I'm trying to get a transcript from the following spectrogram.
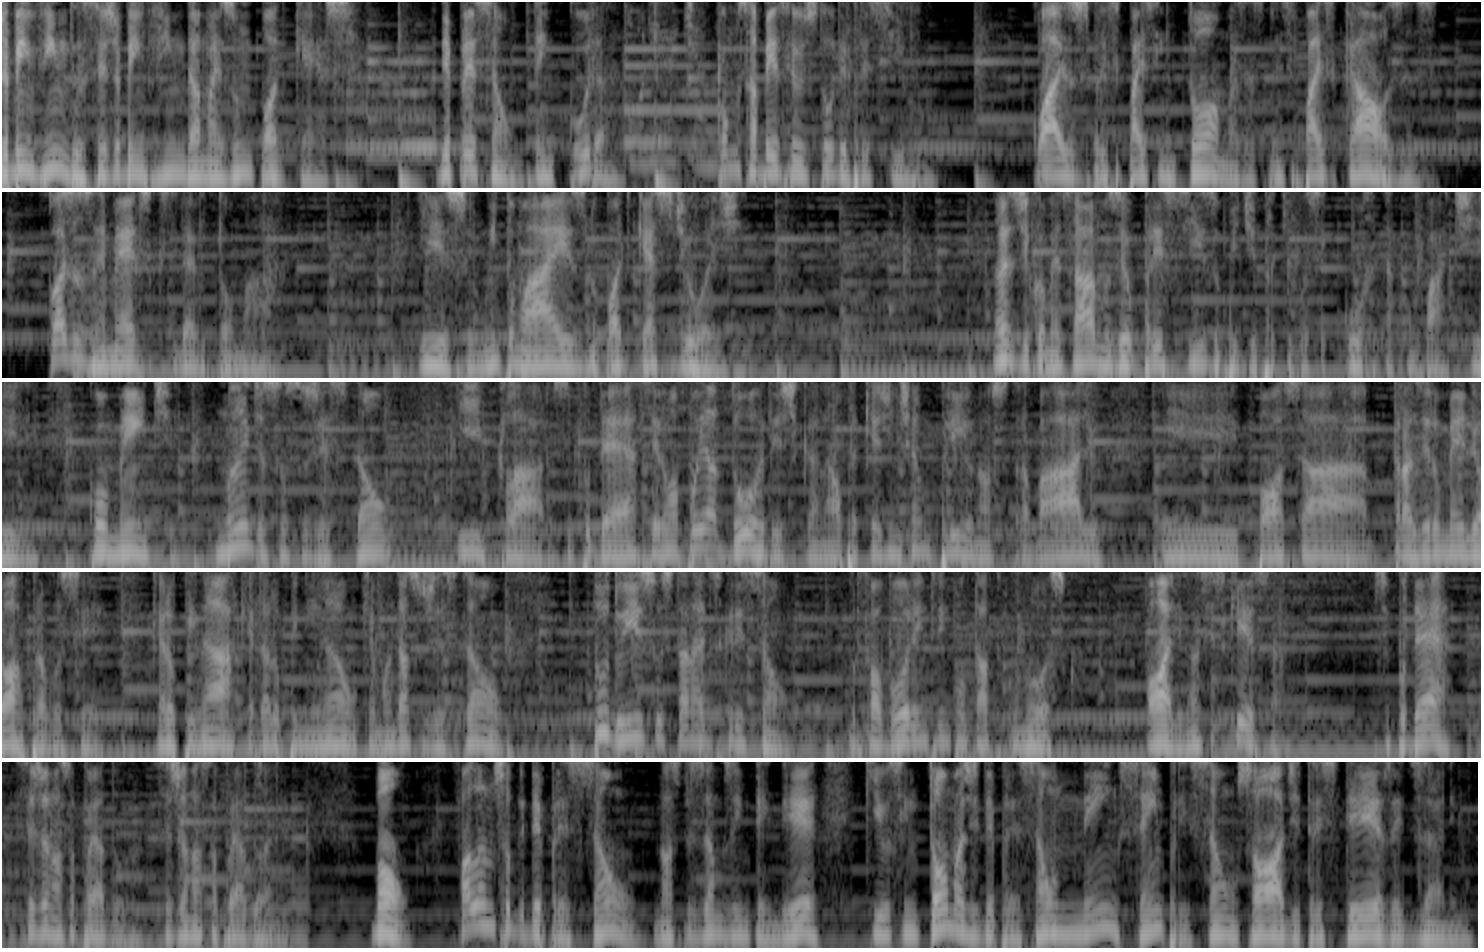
Seja bem-vindo, seja bem-vinda a mais um podcast. Depressão tem cura? Como saber se eu estou depressivo? Quais os principais sintomas, as principais causas? Quais os remédios que se deve tomar? Isso e muito mais no podcast de hoje. Antes de começarmos, eu preciso pedir para que você curta, compartilhe, comente, mande a sua sugestão e, claro, se puder, ser um apoiador deste canal para que a gente amplie o nosso trabalho e possa trazer o melhor para você. Quer opinar, quer dar opinião, quer mandar sugestão? Tudo isso está na descrição. Por favor, entre em contato conosco. Olhe, não se esqueça. Se puder, seja nosso apoiador, seja nossa apoiadora. Bom, falando sobre depressão, nós precisamos entender que os sintomas de depressão nem sempre são só de tristeza e desânimo.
